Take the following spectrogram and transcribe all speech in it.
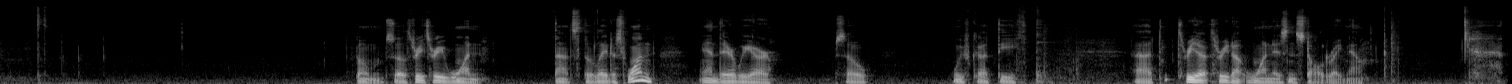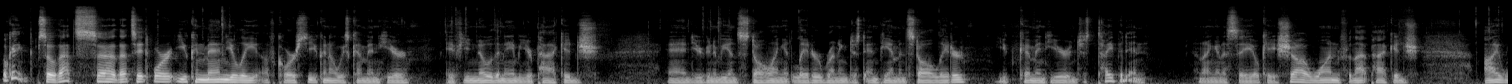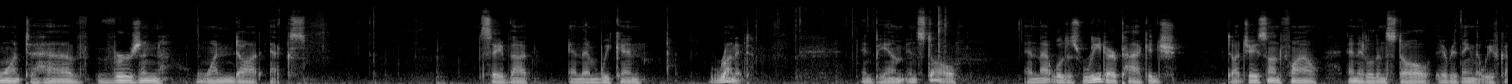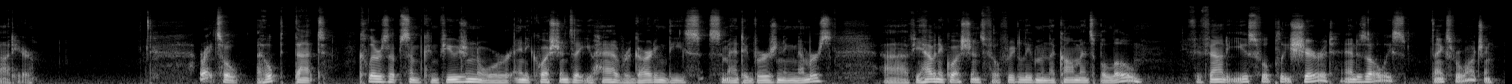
Boom. So 331. That's the latest one. And there we are. So we've got the uh, 3.3.1 is installed right now. Okay, so that's uh, that's it. Or you can manually, of course, you can always come in here if you know the name of your package and you're going to be installing it later, running just npm install later. You can come in here and just type it in. And I'm going to say, okay, SHA-1 for that package, I want to have version 1.x. Save that, and then we can run it. npm install and that will just read our package.json file and it'll install everything that we've got here. All right, so I hope that clears up some confusion or any questions that you have regarding these semantic versioning numbers. Uh, if you have any questions, feel free to leave them in the comments below. If you found it useful, please share it. And as always, thanks for watching.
